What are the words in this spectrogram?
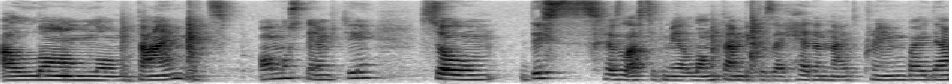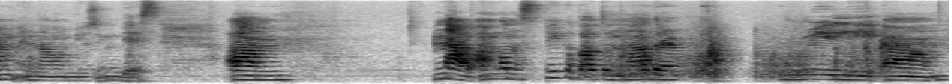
a long long time. It's almost empty. So this has lasted me a long time because I had a night cream by them and now I'm using this. Um, now I'm gonna speak about another really um,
